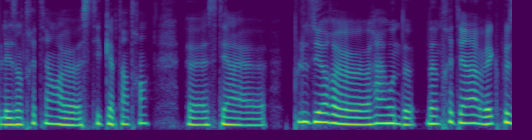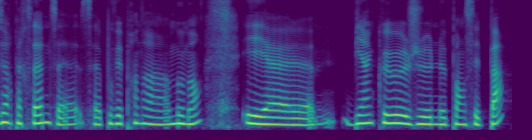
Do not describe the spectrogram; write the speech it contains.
les entretiens style Captain Train. c'était plusieurs rounds d'entretien avec plusieurs personnes. Ça, pouvait prendre un moment. Et bien que je ne pensais pas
